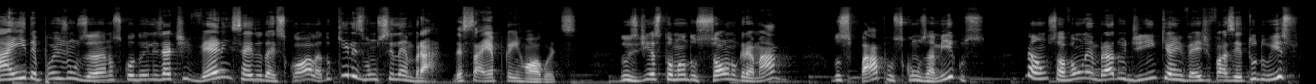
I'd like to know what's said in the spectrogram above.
Aí, depois de uns anos, quando eles já tiverem saído da escola, do que eles vão se lembrar dessa época em Hogwarts? Dos dias tomando sol no gramado? Dos papos com os amigos? Não, só vão lembrar do dia em que, ao invés de fazer tudo isso,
